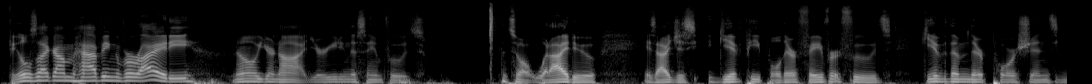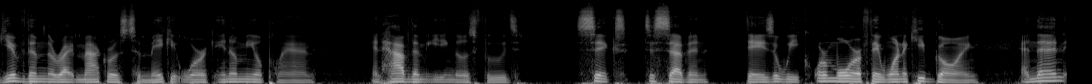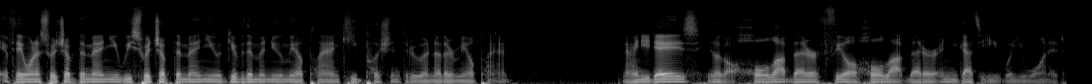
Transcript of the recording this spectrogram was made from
Feels like I'm having variety. No, you're not. You're eating the same foods. And so, what I do is I just give people their favorite foods, give them their portions, give them the right macros to make it work in a meal plan, and have them eating those foods six to seven days a week or more if they want to keep going. And then if they want to switch up the menu, we switch up the menu, give them a new meal plan, keep pushing through another meal plan. 90 days, you look a whole lot better, feel a whole lot better, and you got to eat what you wanted.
